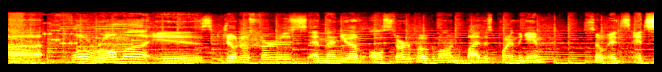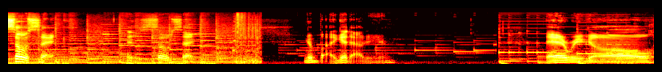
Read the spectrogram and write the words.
uh, Floaroma is Johto starters, and then you have all starter Pokemon by this point in the game. So it's it's so sick. It's so sick. Goodbye, get out of here. There we go.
